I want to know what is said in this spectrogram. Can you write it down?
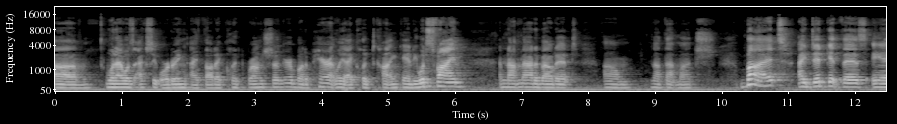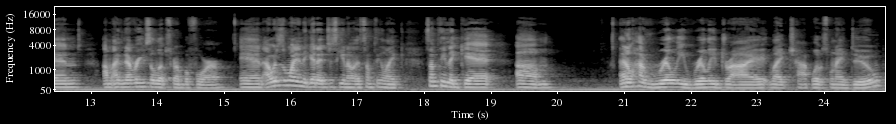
Um, when I was actually ordering, I thought I clicked brown sugar, but apparently I clicked cotton candy, which is fine. I'm not mad about it. Um, not that much. But I did get this and um, I've never used a lip scrub before. And I was just wanting to get it just, you know, as something like, something to get. Um, I don't have really, really dry, like, chap lips when I do,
